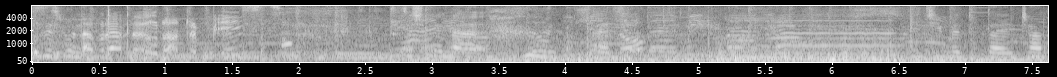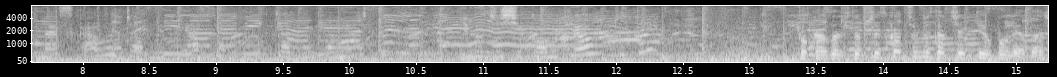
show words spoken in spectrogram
Jesteśmy naprawdę uroczym miejscu. Jesteśmy na Leno. Widzimy tutaj czarne skały, czarny piasek, czarny. I ludzie się kąpią tutaj. Pokazać to wszystko, czy wystarczy jak nie opowiadasz?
